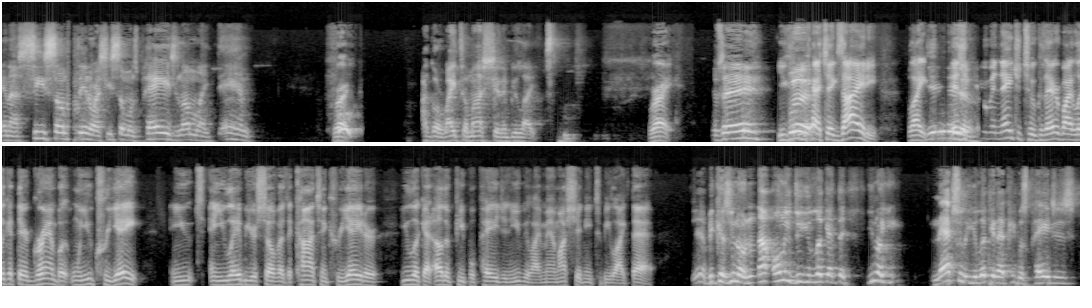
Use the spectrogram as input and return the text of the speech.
and I see something or I see someone's page and I'm like, damn, right. Whew, I go right to my shit and be like, right. You know I'm saying you can but, catch anxiety. Like yeah. it's human nature too, because everybody look at their gram, but when you create and you and you label yourself as a content creator, you look at other people pages and you be like, man, my shit need to be like that. Yeah, because you know, not only do you look at the, you know, you naturally you're looking at people's pages,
